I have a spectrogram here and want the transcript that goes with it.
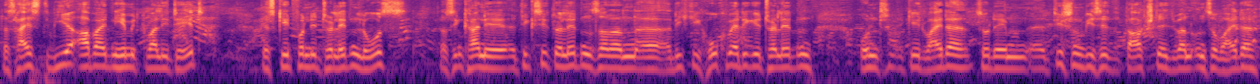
Das heißt, wir arbeiten hier mit Qualität. Das geht von den Toiletten los. Das sind keine Dixie-Toiletten, sondern äh, richtig hochwertige Toiletten und geht weiter zu den äh, Tischen, wie sie dargestellt werden und so weiter.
